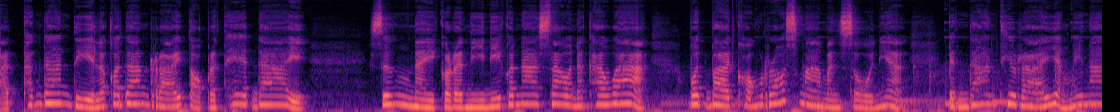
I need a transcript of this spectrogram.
าททั้งด้านดีแล้วก็ด้านร้ายต่อประเทศได้ ซึ่งในกรณีนี้ก็น่าเศร้านะคะว่า บทบาทของรอสมามันโซเนี่ยเป็นด้านที่ร้ายอย่างไม่น่า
